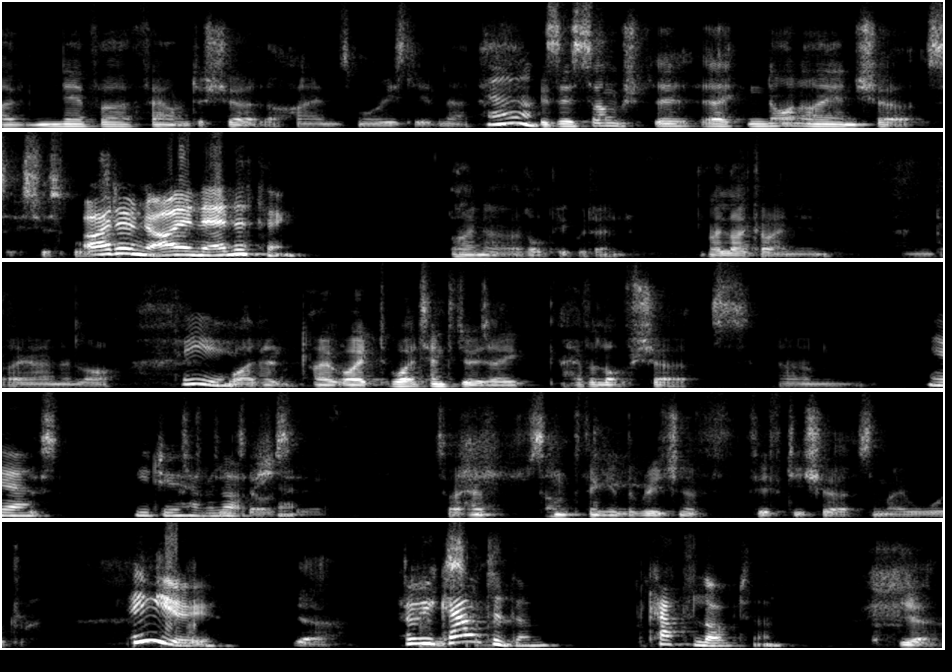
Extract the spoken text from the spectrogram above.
I've never found a shirt that irons more easily than that. Ah. Because there's some sh- uh, like non-iron shirts. It's just I don't iron anything. I know a lot of people don't. I like ironing and I iron a lot. Do you? Well, I don't. I, what I- what I tend to do is I have a lot of shirts. Um, yeah, you do have a lot of shirts. here. so I have something in the region of 50 shirts in my wardrobe. Do you? Yeah, Have you And so- counted them? Catalogued them? yeah.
